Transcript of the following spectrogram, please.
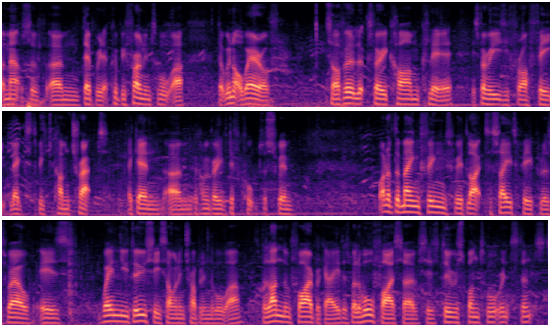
amounts of um, debris that could be thrown into water that we're not aware of. So although it looks very calm, clear, it's very easy for our feet, legs to become trapped, again, um, becoming very difficult to swim. One of the main things we'd like to say to people as well is when you do see someone in trouble in the water, the London Fire Brigade, as well as all fire services, do respond to water incidents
